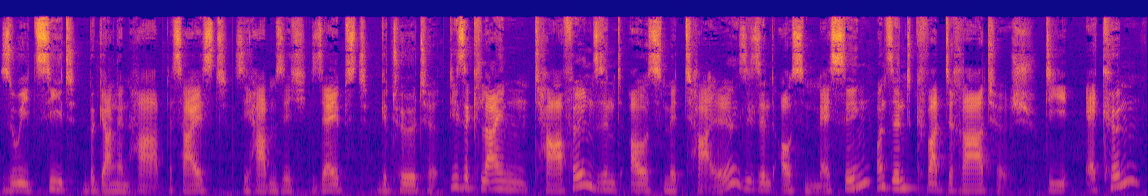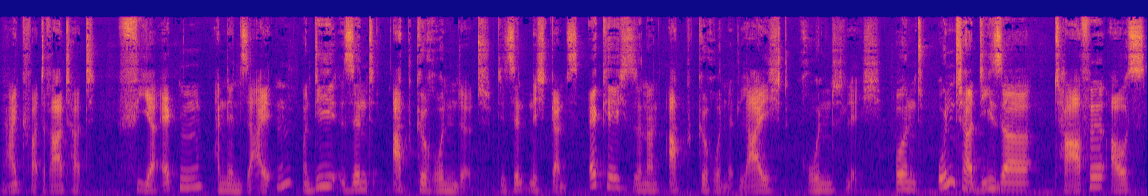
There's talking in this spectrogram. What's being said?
Suizid begangen haben. Das heißt, sie haben sich selbst getötet. Diese kleinen Tafeln sind aus Metall, sie sind aus Messing und sind quadratisch. Die Ecken, ein Quadrat hat vier Ecken an den Seiten und die sind abgerundet. Die sind nicht ganz eckig, sondern abgerundet, leicht rundlich. Und unter dieser Tafel aus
